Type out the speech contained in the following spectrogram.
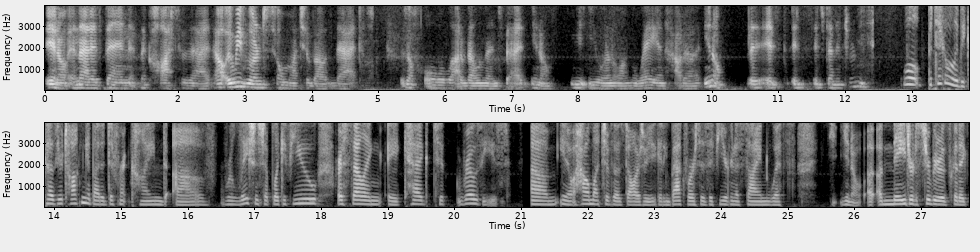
you know, and that has been the cost of that. Oh, we've learned so much about that. There's a whole lot of elements that, you know, you, learn along the way and how to, you know, it, it, it, it's been a journey. Well, particularly because you're talking about a different kind of relationship. Like if you are selling a keg to Rosie's, um, you know, how much of those dollars are you getting back versus if you're going to sign with, you know, a, a major distributor that's going to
